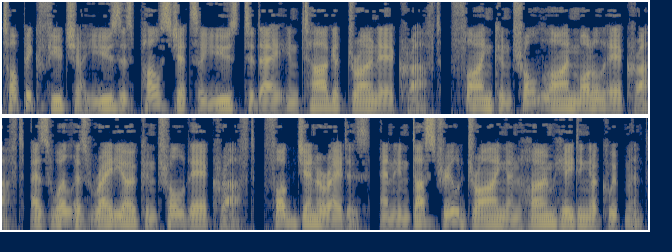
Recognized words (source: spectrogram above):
Topic future uses Pulsejets are used today in target drone aircraft, flying control line model aircraft as well as radio-controlled aircraft, fog generators, and industrial drying and home heating equipment.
